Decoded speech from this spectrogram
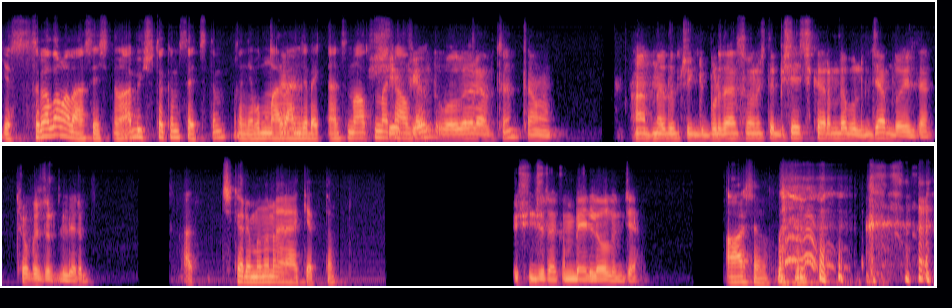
Ya sıralamadan seçtim abi. Üç takım seçtim. Hani bunlar He. bence beklentinin altında Sheffield, kaldı. Wolverhampton tamam. Anladım çünkü buradan sonuçta bir şey çıkarımda bulunacağım da o yüzden. Çok özür dilerim. Çıkarımını merak ettim. Üçüncü takım belli olunca. Arsenal.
